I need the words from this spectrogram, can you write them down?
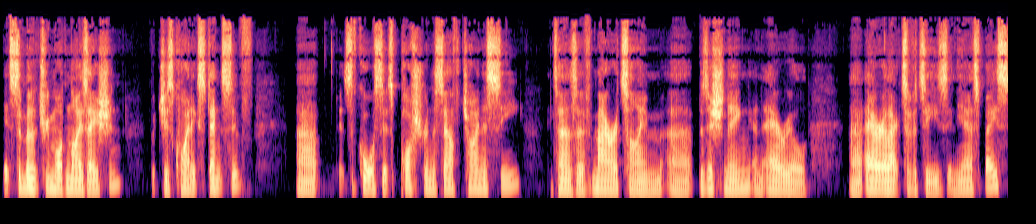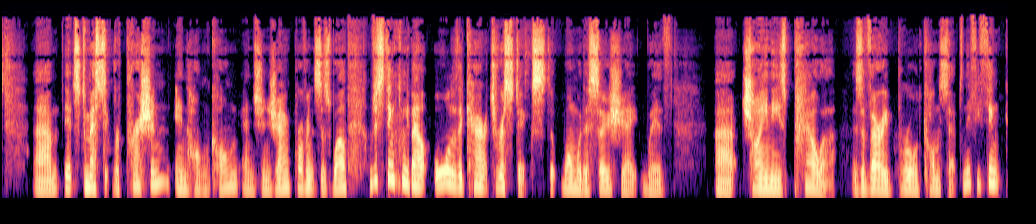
it's the military modernization, which is quite extensive. Uh, it's of course its posture in the South China Sea in terms of maritime uh, positioning and aerial uh, aerial activities in the airspace. Um, it's domestic repression in Hong Kong and Xinjiang province as well. I'm just thinking about all of the characteristics that one would associate with uh, Chinese power as a very broad concept. And if you think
